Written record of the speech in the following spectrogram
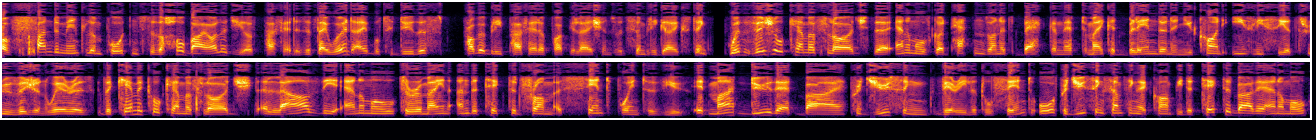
of fundamental importance to the whole biology of puffadders. If they weren't able to do this probably puffadder populations would simply go extinct. With visual camouflage, the animal's got patterns on its back and that to make it blend in and you can't easily see it through vision. Whereas the chemical camouflage allows the animal to remain undetected from a scent point of view. It might do that by producing very little scent or producing something that can't be detected by the animal.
